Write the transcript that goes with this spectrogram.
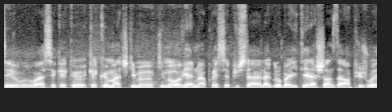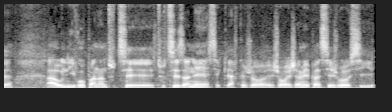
c'est quelques, quelques matchs qui me, qui me reviennent, mais après c'est plus la, globalité, la chance d'avoir pu jouer à haut niveau pendant toutes ces, toutes ces années. C'est clair que j'aurais jamais pensé jouer aussi,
